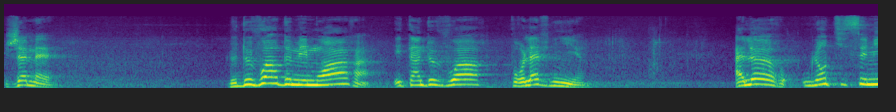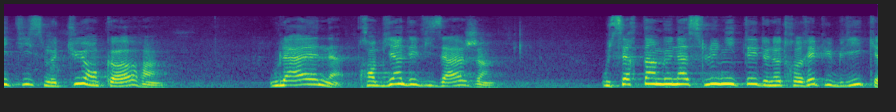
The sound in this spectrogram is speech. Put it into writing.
jamais. Le devoir de mémoire est un devoir pour l'avenir. À l'heure où l'antisémitisme tue encore, où la haine prend bien des visages, où certains menacent l'unité de notre République,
